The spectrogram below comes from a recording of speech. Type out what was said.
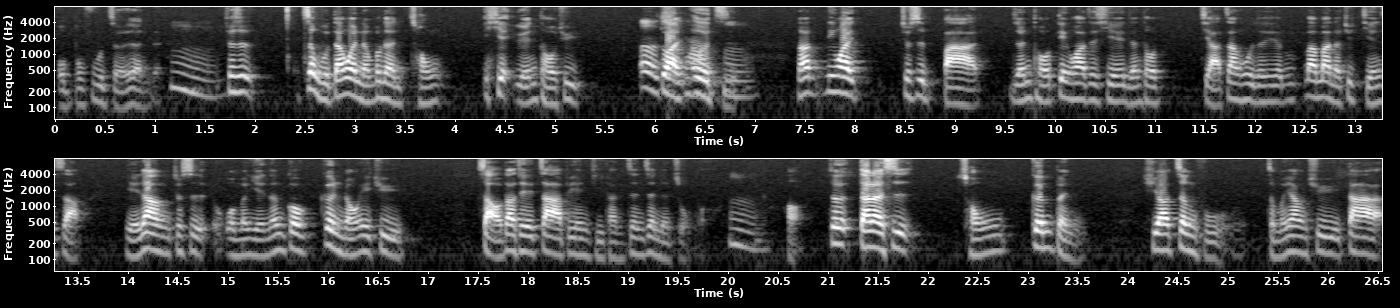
我不负责任的。嗯，就是政府单位能不能从一些源头去断遏制？那、嗯、另外就是把人头电话这些人头假账户这些慢慢的去减少，也让就是我们也能够更容易去找到这些诈骗集团真正的主谋。嗯，好。这个当然是从根本需要政府怎么样去大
